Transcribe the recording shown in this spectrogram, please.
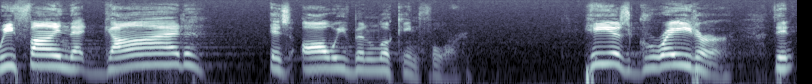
we find that God is all we've been looking for. He is greater than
